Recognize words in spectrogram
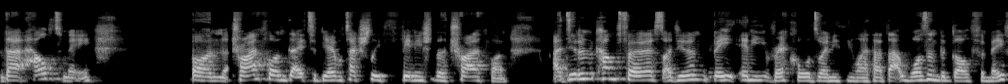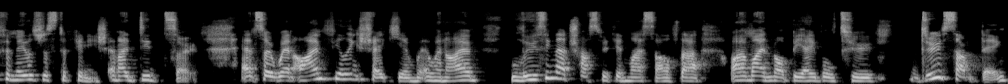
that helped me on triathlon day to be able to actually finish the triathlon. I didn't come first. I didn't beat any records or anything like that. That wasn't the goal for me. For me, it was just to finish. And I did so. And so when I'm feeling shaky and when I'm losing that trust within myself that I might not be able to do something,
